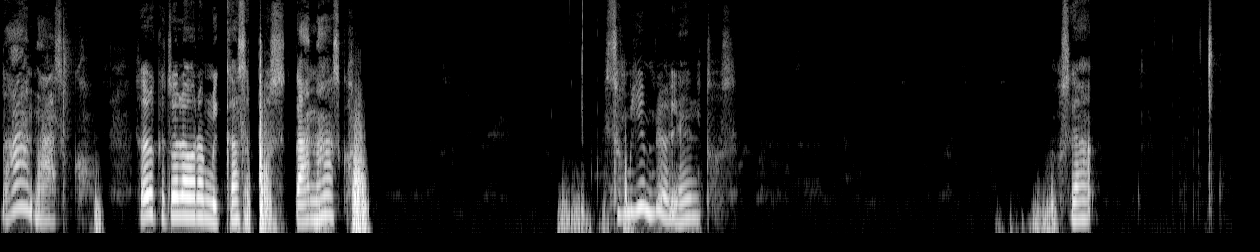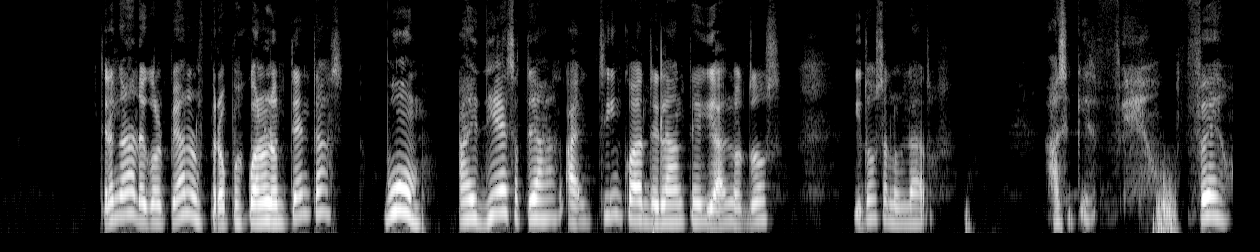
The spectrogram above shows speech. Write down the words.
dan asco. Solo que estoy ahora en mi casa, pues dan asco. Son bien violentos. O sea, tienen ganas de golpearlos, pero pues cuando lo intentas, ¡boom! Hay 10 atrás, hay 5 adelante y a los dos, y dos a los lados. Así que es feo, feo.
